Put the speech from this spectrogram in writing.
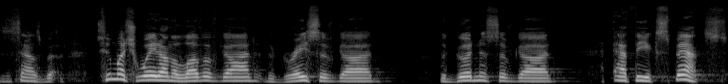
sounds, but too much weight on the love of God, the grace of God, the goodness of God, at the expense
